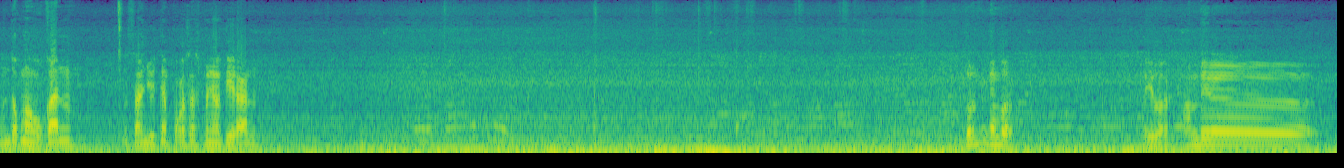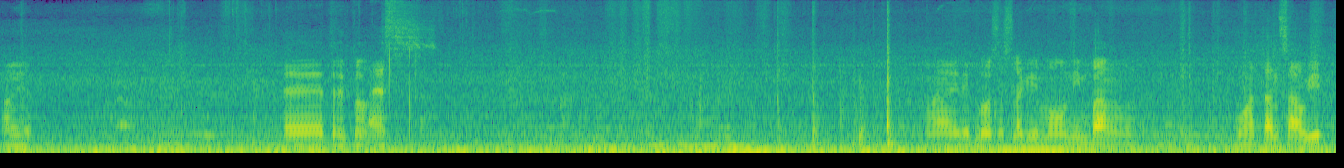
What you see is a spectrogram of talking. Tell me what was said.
untuk melakukan selanjutnya proses penyortiran. turun kan, Bor? Ayo, Bor. Ambil anunya. Eh, triple S. Nah, ini proses lagi mau nimbang muatan sawit.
